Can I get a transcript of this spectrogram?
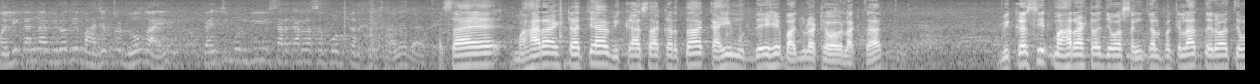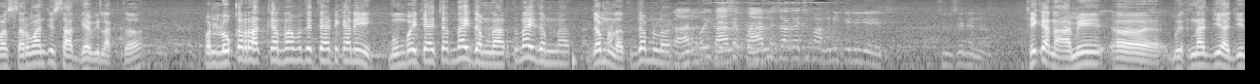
मलिकांना विरोधी भाजपचं ढोंग आहे त्यांची मुलगी सरकारला सपोर्ट करते. असं आहे महाराष्ट्राच्या विकासाकरता काही मुद्दे हे बाजूला ठेवावे लागतात. विकसित महाराष्ट्र जेव्हा संकल्प केला तेव्हा तेव्हा सर्वांची साथ घ्यावी लागतं. पण लोकल राजकारणामध्ये त्या ठिकाणी मुंबईच्या ह्याच्यात नाही जमणार तर नाही जमणार. जमलं तर जमलं. जागाची मागणी केलेली आहे शिवसेनेनं. ठीक आहे ना आम्ही एकनाथजी अजित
